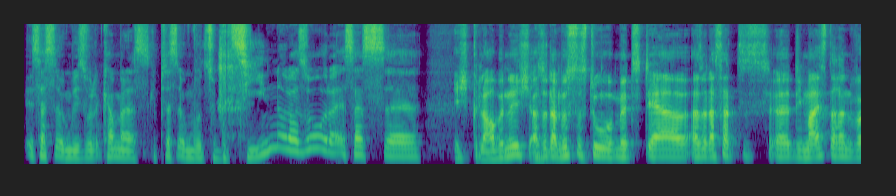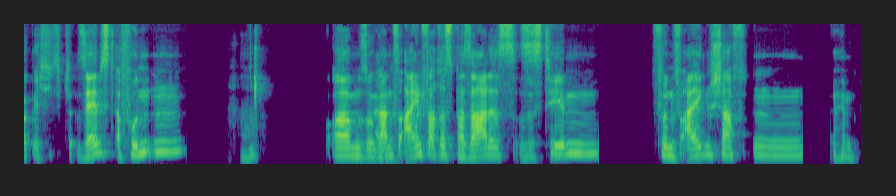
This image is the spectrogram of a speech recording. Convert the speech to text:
ist das irgendwie so, kann man das, gibt es das irgendwo zu beziehen oder so? Oder ist das. Äh ich glaube nicht. Also da müsstest du mit der, also das hat äh, die Meisterin wirklich selbst erfunden. Ähm, so ein ganz einfaches, basales System, fünf Eigenschaften, ähm,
